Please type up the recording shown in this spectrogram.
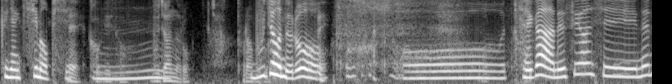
그냥 짐 없이 네 거기서 음... 무전으로 쫙 돌아 무전으로. 네. 오, 제가 아는 수현 씨는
